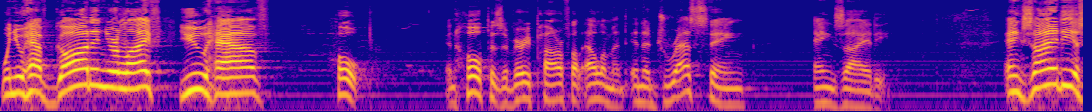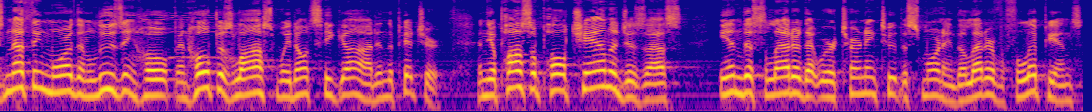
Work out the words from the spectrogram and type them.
When you have God in your life, you have hope. And hope is a very powerful element in addressing anxiety. Anxiety is nothing more than losing hope, and hope is lost when we don't see God in the picture. And the Apostle Paul challenges us in this letter that we're turning to this morning, the letter of Philippians,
